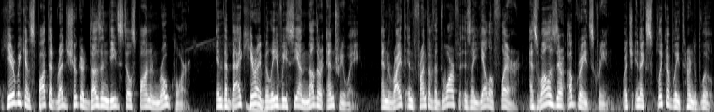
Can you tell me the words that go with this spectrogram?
Here we can spot that red sugar does indeed still spawn in Rogue Core. In the back here I believe we see another entryway, and right in front of the dwarf is a yellow flare, as well as their upgrade screen, which inexplicably turned blue.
